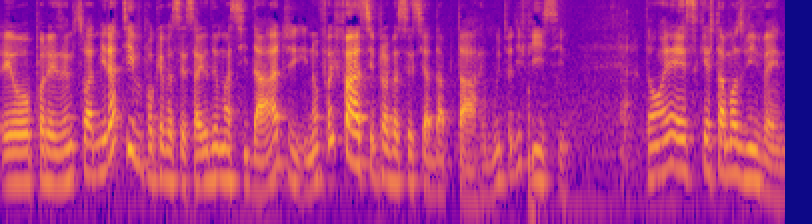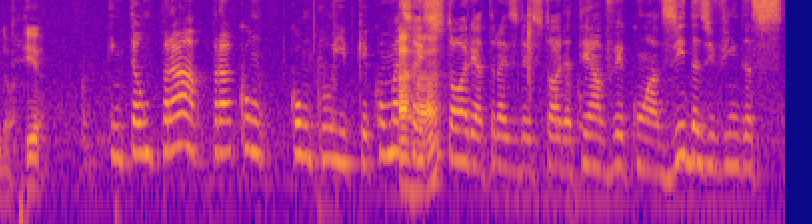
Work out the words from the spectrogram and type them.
eu, por exemplo, sou admirativo porque você saiu de uma cidade e não foi fácil para você se adaptar, é muito difícil. Então é esse que estamos vivendo. E... Então, para concluir, porque como essa uh -huh. história atrás da história tem a ver com as idas e vindas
